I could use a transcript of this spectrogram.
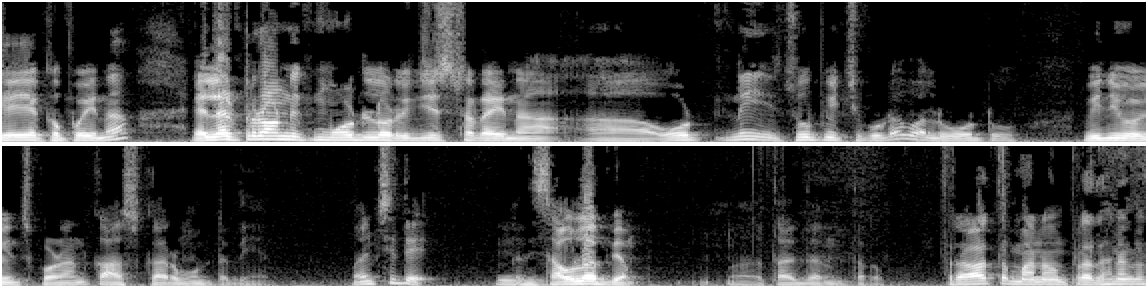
చేయకపోయినా ఎలక్ట్రానిక్ మోడ్లో రిజిస్టర్ అయిన ఓట్ని చూపించి కూడా వాళ్ళు ఓటు వినియోగించుకోవడానికి ఆస్కారం ఉంటుంది. మంచిదే. అది సౌలభ్యం తదనంతరం. తర్వాత మనం ప్రధానంగా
